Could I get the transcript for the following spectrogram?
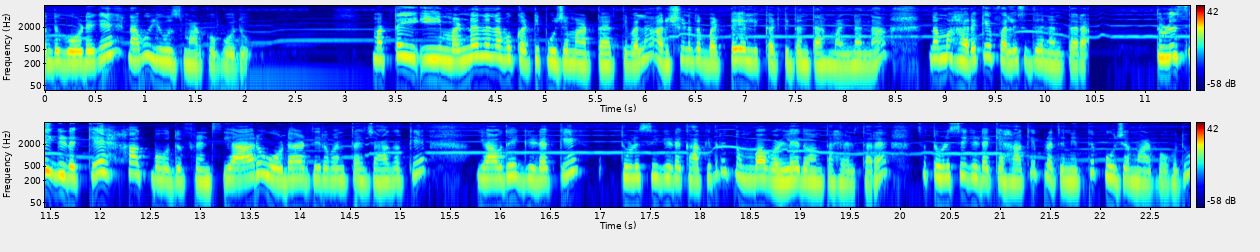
ಒಂದು ಗೋಡೆಗೆ ನಾವು ಯೂಸ್ ಮಾಡ್ಕೋಬೋದು ಮತ್ತು ಈ ಮಣ್ಣನ್ನು ನಾವು ಕಟ್ಟಿ ಪೂಜೆ ಮಾಡ್ತಾ ಇರ್ತೀವಲ್ಲ, ಅರಿಶಿಣದ ಬಟ್ಟೆಯಲ್ಲಿ ಕಟ್ಟಿದಂತಹ ಮಣ್ಣನ್ನು ನಮ್ಮ ಹರಕೆ ಫಲಿಸಿದ ನಂತರ ತುಳಸಿ ಗಿಡಕ್ಕೆ ಹಾಕಬಹುದು ಫ್ರೆಂಡ್ಸ್ ಯಾರು ಓಡಾಡ್ದಿರುವಂಥ ಜಾಗಕ್ಕೆ ಯಾವುದೇ ಗಿಡಕ್ಕೆ ತುಳಸಿ ಗಿಡಕ್ಕೆ ಹಾಕಿದರೆ ತುಂಬ ಒಳ್ಳೆಯದು ಅಂತ ಹೇಳ್ತಾರೆ. ಸೊ ತುಳಸಿ ಗಿಡಕ್ಕೆ ಹಾಕಿ ಪ್ರತಿನಿತ್ಯ ಪೂಜೆ ಮಾಡಬಹುದು.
